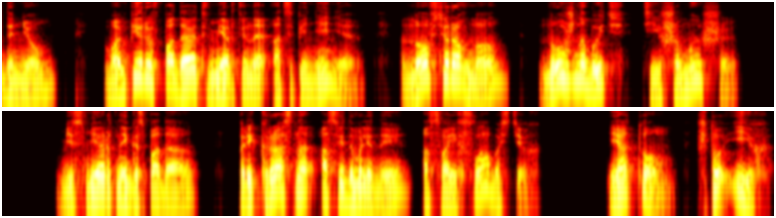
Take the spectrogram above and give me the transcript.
Днем вампиры впадают в мертвенное оцепенение, но все равно нужно быть тише мыши. Бессмертные господа прекрасно осведомлены о своих слабостях и о том, что их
